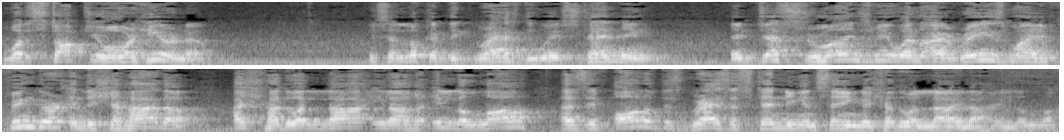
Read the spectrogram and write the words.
What stopped you over here now? He said, Look at the grass, the way it's standing. It just reminds me when I raise my finger in the Shahada, Ashhadu an la ilaha illallah, as if all of this grass is standing and saying Ashhadu an la ilaha illallah.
